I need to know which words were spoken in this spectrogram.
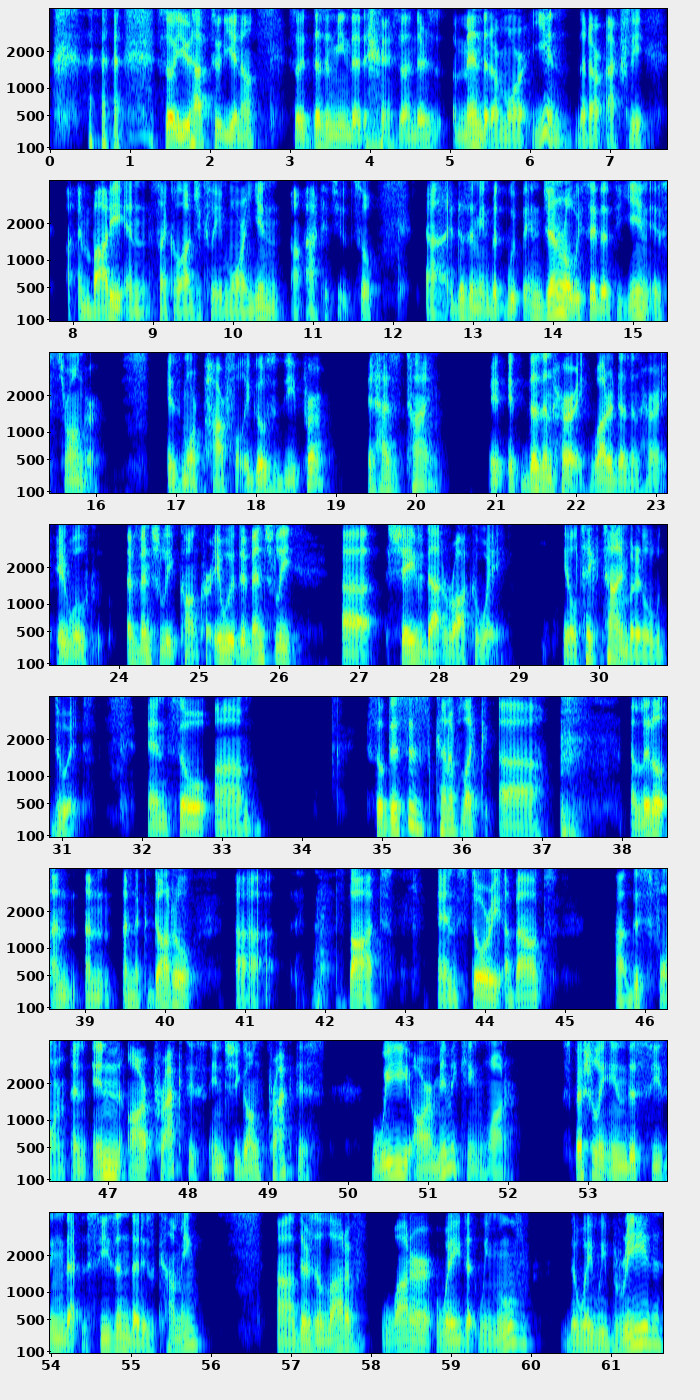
so you have to you know so it doesn't mean that so and there's men that are more yin that are actually uh, embody and psychologically more yin uh, attitude so uh, it doesn't mean, but we, in general, we say that yin is stronger, is more powerful. It goes deeper. It has time. It, it doesn't hurry. Water doesn't hurry. It will eventually conquer. It would eventually uh, shave that rock away. It'll take time, but it'll do it. And so, um, so this is kind of like uh, a little an, an anecdotal uh, thought and story about uh, this form. And in our practice, in Qigong practice, we are mimicking water, especially in this season that season that is coming. Uh, there's a lot of water way that we move, the way we breathe,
